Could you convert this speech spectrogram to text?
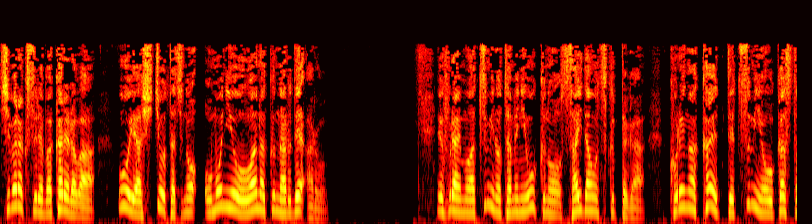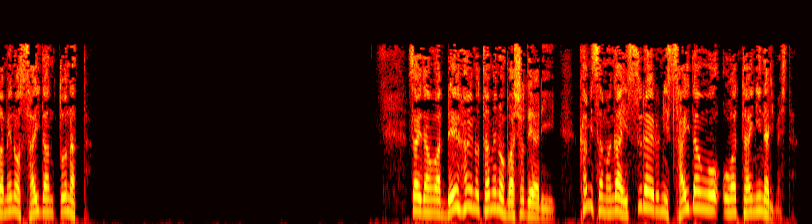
しばらくすれば彼らは王や首長たちの重荷を負わなくなるであろう。エフライムは罪のために多くの祭壇を作ったが、これがかえって罪を犯すための祭壇となった。祭壇は礼拝のための場所であり、神様がイスラエルに祭壇をお与えになりました。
